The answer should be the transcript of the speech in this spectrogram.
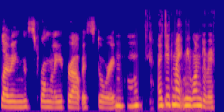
flowing strongly throughout this story. Mm-hmm. It did make me wonder if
